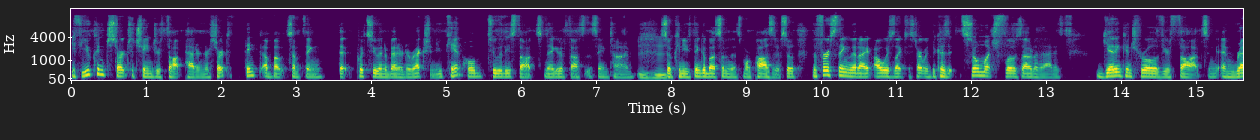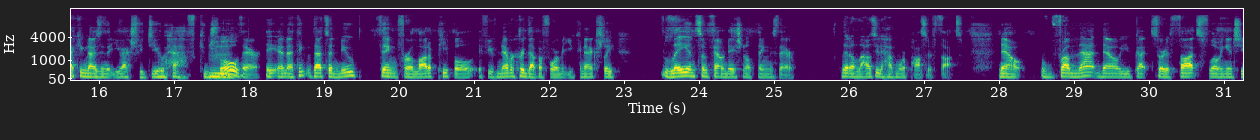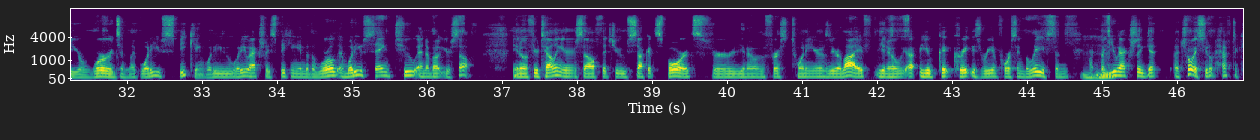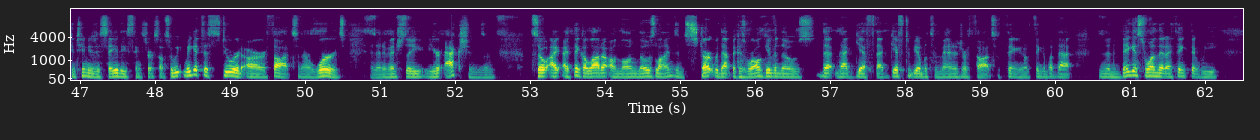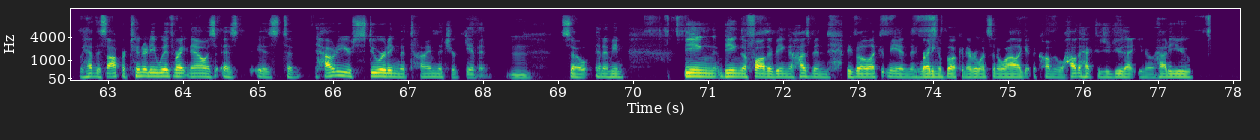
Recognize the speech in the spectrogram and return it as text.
if you can start to change your thought pattern or start to think about something that puts you in a better direction. You can't hold two of these thoughts, negative thoughts at the same time. Mm-hmm. So can you think about something that's more positive? So the first thing that I always like to start with, because it, so much flows out of that, is getting control of your thoughts and, and recognizing that you actually do have control mm. there. And I think that's a new thing for a lot of people. If you've never heard that before, but you can actually lay in some foundational things there. that allows you to have more positive thoughts. Now, from that, now you've got sort of thoughts flowing into your words and like, what are you speaking? What are you, what are you actually speaking into the world? And what are you saying to and about yourself? You know, if you're telling yourself that you suck at sports for, you know, the first 20 years of your life, you know, uh, you create these reinforcing beliefs and, mm-hmm. but you actually get a choice. You don't have to continue to say these things to ourselves. So we, we get to steward our thoughts and our words and then eventually your actions. And so I, I, think a lot of along those lines and start with that because we're all given those that that gift that gift to be able to manage our thoughts so think you know think about that. And then the biggest one that i think that we we have this opportunity with right now is as is to how do you stewarding the time that you're given? Mm. so and i mean being being a father being a husband people look at me and then writing a book and every once in a while i get the comment well how the heck did you do that? You know how do you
